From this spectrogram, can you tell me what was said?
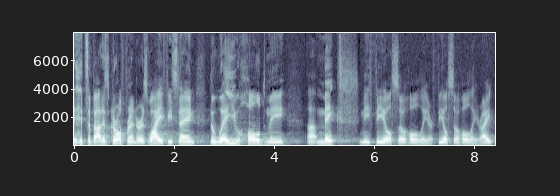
It's about his girlfriend or his wife. He's saying, The way you hold me uh, makes me feel so holy or feel so holy, right?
